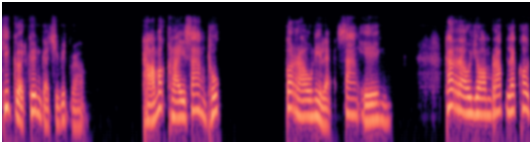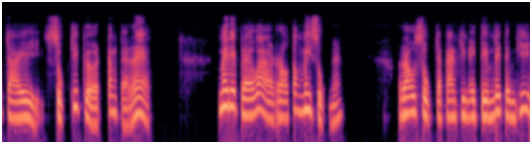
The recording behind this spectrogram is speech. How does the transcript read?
ที่เกิดขึ้นกับชีวิตเรา ถามว่าใครสร้างทุกข์ ก็เรานี่แหละสร้างเอง ถ้าเรายอมรับและเข้าใจสุขที่เกิดตั้งแต่แรก ไม่ได้แปลว่าเราต้องไม่สุขนะ เราสุขจากการกินไอติมได้เต็มที่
